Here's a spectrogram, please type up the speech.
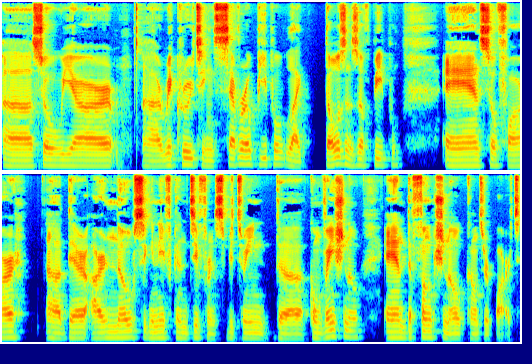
Uh, so we are uh, recruiting several people, like dozens of people. And so far, uh, there are no significant difference between the conventional and the functional counterpart.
